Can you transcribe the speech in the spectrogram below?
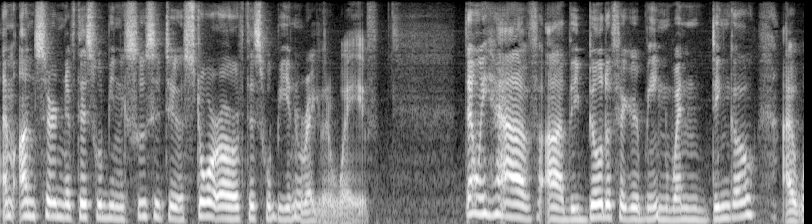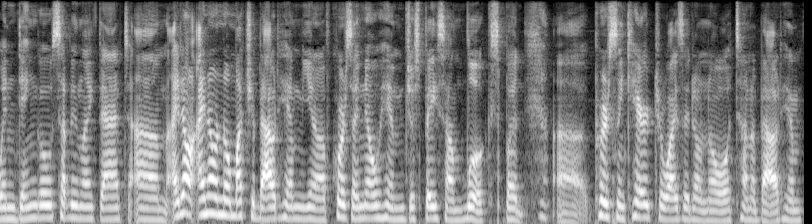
I'm uncertain if this will be an exclusive to a store or if this will be in a regular wave. Then we have uh, the Build-A-Figure being Wendigo, uh, Wendigo, something like that. Um, I don't I don't know much about him. You know, of course I know him just based on looks, but uh, personally, character-wise, I don't know a ton about him.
